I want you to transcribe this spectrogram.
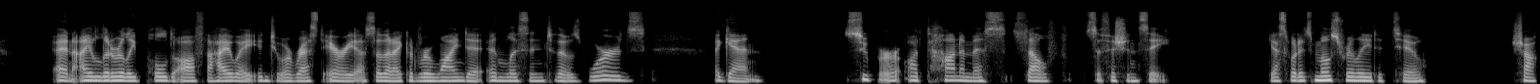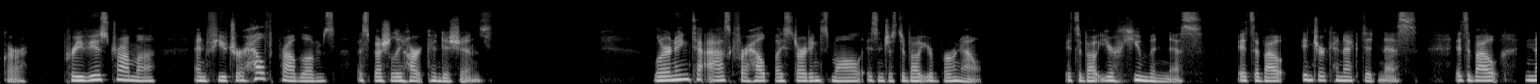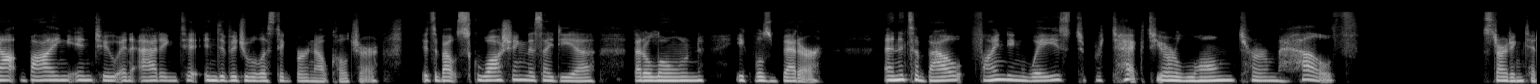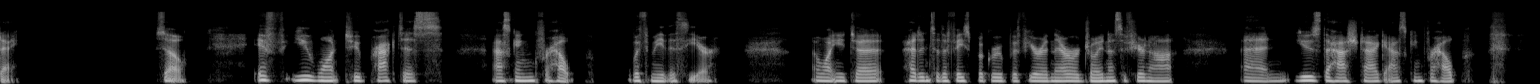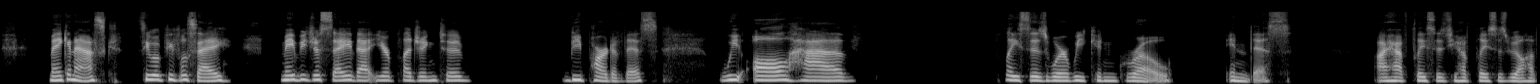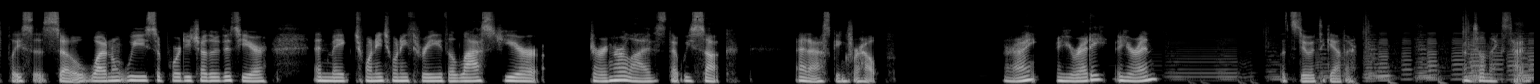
and I literally pulled off the highway into a rest area so that I could rewind it and listen to those words again. Super autonomous self sufficiency. Guess what it's most related to? Shocker. Previous trauma and future health problems, especially heart conditions. Learning to ask for help by starting small isn't just about your burnout, it's about your humanness. It's about interconnectedness. It's about not buying into and adding to individualistic burnout culture. It's about squashing this idea that alone equals better. And it's about finding ways to protect your long term health starting today. So, if you want to practice asking for help with me this year, I want you to head into the Facebook group if you're in there or join us if you're not and use the hashtag asking for help. Make an ask, see what people say. Maybe just say that you're pledging to be part of this. We all have places where we can grow in this. I have places, you have places, we all have places. So why don't we support each other this year and make 2023 the last year during our lives that we suck at asking for help? All right. Are you ready? Are you in? Let's do it together. Until next time.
